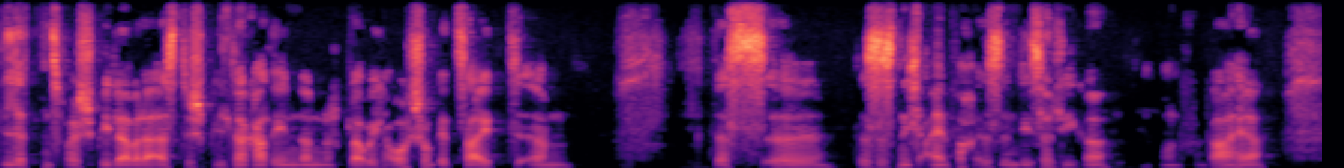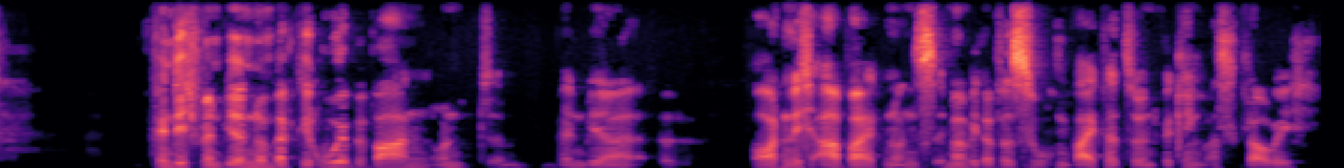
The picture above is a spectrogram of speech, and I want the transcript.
die letzten zwei Spiele, aber der erste Spieltag hat ihnen dann, glaube ich, auch schon gezeigt, ähm, dass, äh, dass es nicht einfach ist in dieser Liga. Und von daher finde ich, wenn wir in Nürnberg die Ruhe bewahren und äh, wenn wir äh, ordentlich arbeiten, uns immer wieder versuchen weiterzuentwickeln, was glaube ich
